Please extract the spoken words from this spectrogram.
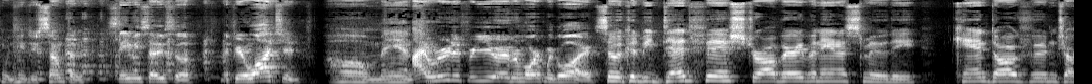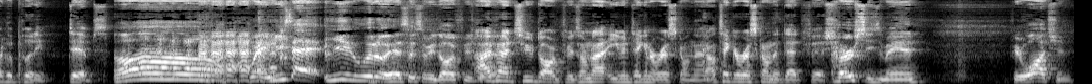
we need to do something. Sammy Sosa, if you're watching, Oh man. I rooted for you over Mark McGwire. so it could be dead fish, strawberry banana smoothie, canned dog food, and chocolate pudding. Dibs. Oh, wait, he said he literally has so many dog food. I've had two dog foods. I'm not even taking a risk on that. I'll take a risk on the dead fish. Hershey's, man. If you're watching,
